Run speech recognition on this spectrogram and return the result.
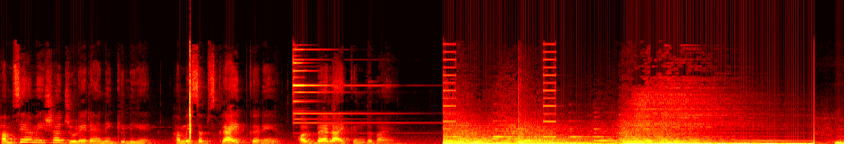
हमसे हमेशा जुड़े रहने के लिए हमें सब्सक्राइब करें और बेल आइकन दबाएँ।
